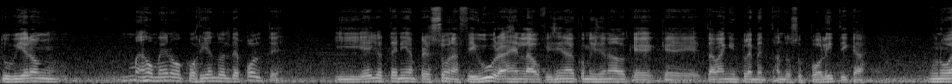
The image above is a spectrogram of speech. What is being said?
tuvieron más o menos corriendo el deporte. Y ellos tenían personas, figuras en la oficina del comisionado que, que estaban implementando sus políticas. Uno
